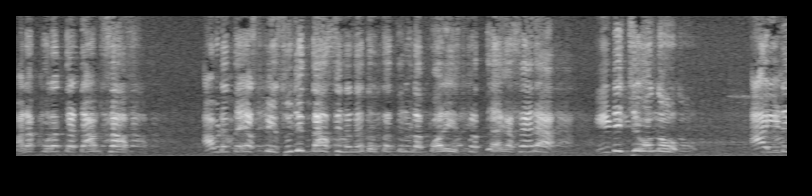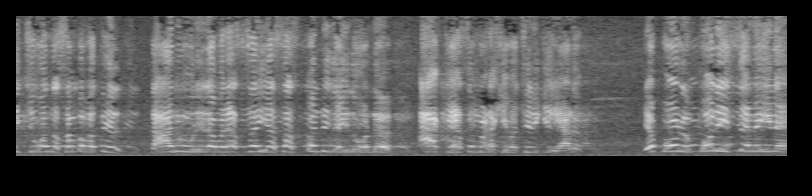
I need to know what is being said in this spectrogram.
മലപ്പുറത്തെ ഡാം സാഫ് അവിടുത്തെ എസ് പി സുജിത് ദാസിന്റെ നേതൃത്വത്തിലുള്ള പോലീസ് പ്രത്യേക സേന ഇടിച്ചു കൊന്നു. ആ ഇടിച്ചു കൊന്ന സംഭവത്തിൽ താനൂരിലെ ഒരു എസ് ഐയെ സസ്പെൻഡ് ചെയ്തുകൊണ്ട് ആ കേസ് മടക്കി വച്ചിരിക്കുകയാണ്. എപ്പോഴും പോലീസ് സേനയിലെ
